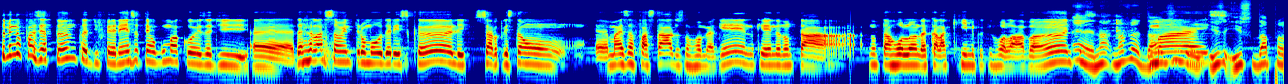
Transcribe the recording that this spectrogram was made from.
também não fazia tanta diferença. Tem alguma coisa de é, da relação entre o Mulder e Scully, sabe que eles estão é, mais afastados no Home Again, que ainda não tá não tá rolando aquela química que rolava antes. É, na, na verdade, Mas- isso, isso dá, pra,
